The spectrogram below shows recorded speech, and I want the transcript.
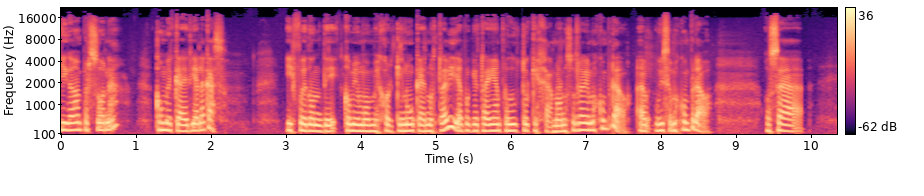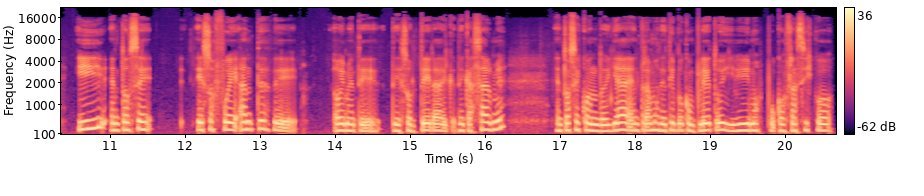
Llegaban personas con mercadería a la casa. Y fue donde comimos mejor que nunca en nuestra vida, porque traían productos que jamás nosotros habíamos comprado, hubiésemos comprado. O sea, y entonces eso fue antes de, obviamente, de soltera, de, de casarme. Entonces cuando ya entramos de tiempo completo y vivimos con Francisco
